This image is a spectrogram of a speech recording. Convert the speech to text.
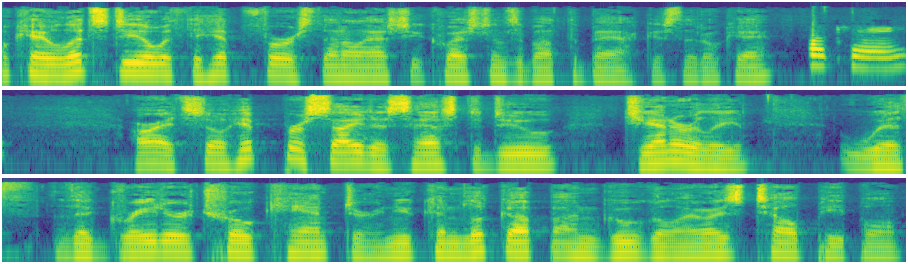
Okay, well, let's deal with the hip first, then I'll ask you questions about the back. Is that okay? Okay. All right, so hip bursitis has to do generally with the greater trochanter. And you can look up on Google. I always tell people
